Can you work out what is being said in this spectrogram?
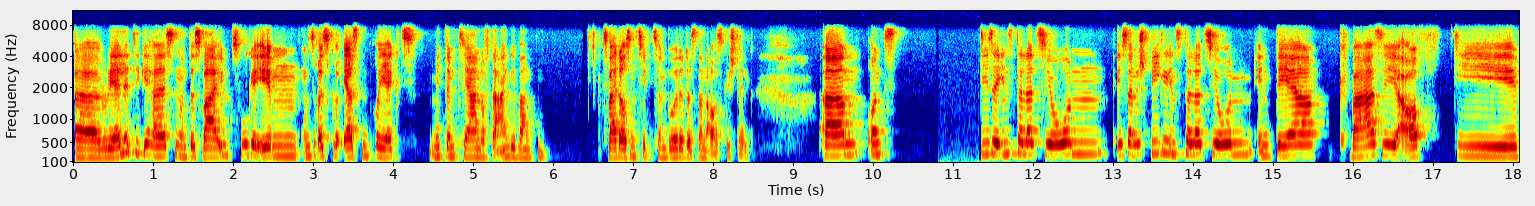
äh, Reality geheißen und das war im Zuge eben unseres ersten Projekts mit dem CERN auf der Angewandten. 2017 wurde das dann ausgestellt. Ähm, und diese Installation ist eine Spiegelinstallation, in der quasi auf die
